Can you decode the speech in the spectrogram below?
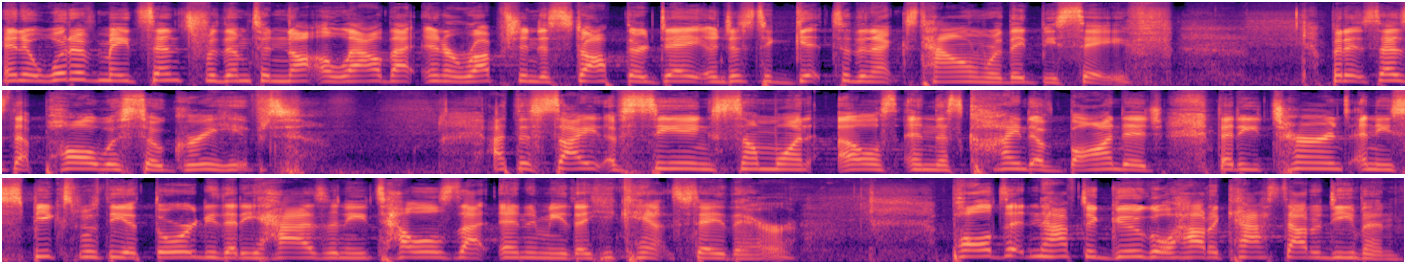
And it would have made sense for them to not allow that interruption to stop their day and just to get to the next town where they'd be safe. But it says that Paul was so grieved at the sight of seeing someone else in this kind of bondage that he turns and he speaks with the authority that he has and he tells that enemy that he can't stay there. Paul didn't have to Google how to cast out a demon.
